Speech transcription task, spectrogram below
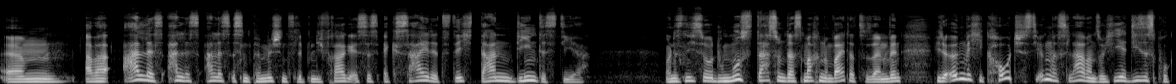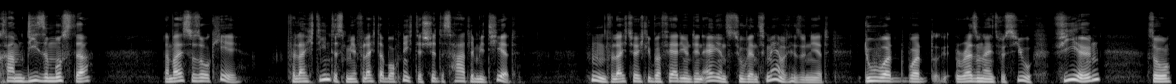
Ähm, aber alles, alles, alles ist ein Permission Slip. Und die Frage ist es, excited dich, dann dient es dir. Und es ist nicht so, du musst das und das machen, um weiter zu sein. Wenn wieder irgendwelche Coaches, die irgendwas labern, so hier, dieses Programm, diese Muster, dann weißt du so, okay, vielleicht dient es mir, vielleicht aber auch nicht. Der Shit ist hart limitiert hm, vielleicht höre ich lieber Ferdi und den Aliens zu, wenn es mehr resoniert. Do what, what resonates with you. Vielen, so,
